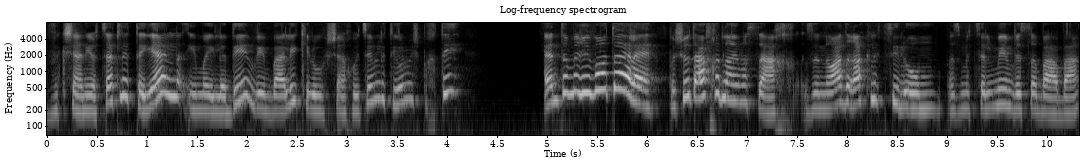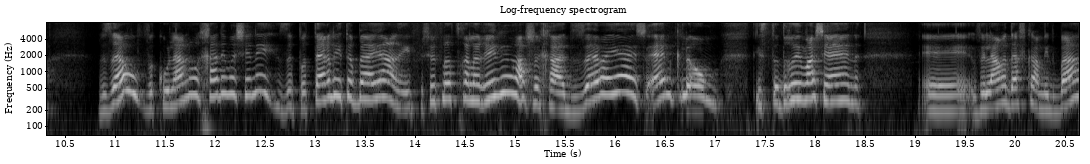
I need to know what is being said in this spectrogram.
וכשאני יוצאת לטייל עם הילדים ועם בעלי, כאילו, כשאנחנו יוצאים לטיול משפחתי, אין את המריבות האלה. פשוט אף אחד לא עם מסך. זה נועד רק לצילום, אז מצלמים וסבבה. וזהו, וכולנו אחד עם השני. זה פותר לי את הבעיה, אני פשוט לא צריכה לריב עם אף אחד. זה מה יש, אין כלום. תסתדרו עם מה שאין. ולמה דווקא המדבר?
